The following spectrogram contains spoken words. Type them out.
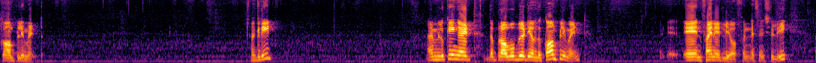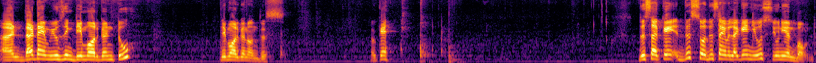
complement agreed. I am looking at the probability of the complement a infinitely often essentially and that I am using De Morgan to De Morgan on this. Okay. This again this so this I will again use union bound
